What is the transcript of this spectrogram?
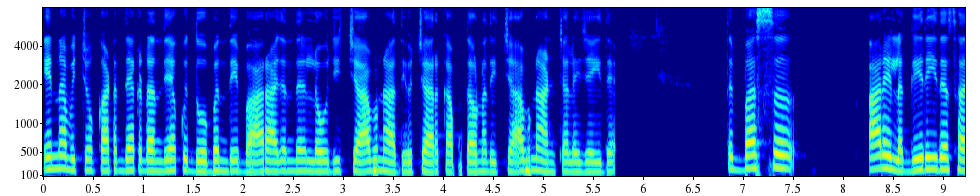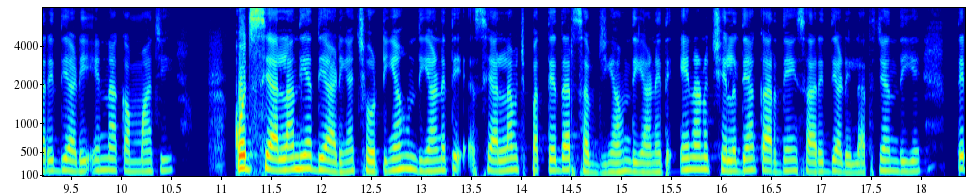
ਇਹਨਾਂ ਵਿੱਚੋਂ ਕੱਟਦਿਆਂ ਕਢਾਉਂਦਿਆਂ ਕੋਈ ਦੋ ਬੰਦੇ ਬਾਹਰ ਆ ਜਾਂਦੇ ਨੇ ਲਓ ਜੀ ਚਾਹ ਬਣਾ ਦਿਓ ਚਾਰ ਕੱਪ ਤਾਂ ਉਹਨਾਂ ਦੀ ਚਾਹ ਬਣਾਉਣ ਚਲੇ ਜਾਈਦਾ ਤੇ ਬਸ ਆਰੇ ਲੱਗੇ ਰਹੀਦਾ ਸਾਰੀ ਦਿਹਾੜੀ ਇਹਨਾਂ ਕੰਮਾਂ 'ਚ ਹੀ। ਕੁਝ ਸਿਆਲਾਂ ਦੀਆਂ ਦਿਹਾੜੀਆਂ ਛੋਟੀਆਂ ਹੁੰਦੀਆਂ ਨੇ ਤੇ ਸਿਆਲਾਂ ਵਿੱਚ ਪੱਤੇਦਾਰ ਸਬਜ਼ੀਆਂ ਹੁੰਦੀਆਂ ਨੇ ਤੇ ਇਹਨਾਂ ਨੂੰ ਛਿੱਲਦਿਆਂ ਕਰਦਿਆਂ ਹੀ ਸਾਰੀ ਦਿਹਾੜੀ ਲੱਥ ਜਾਂਦੀ ਏ ਤੇ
